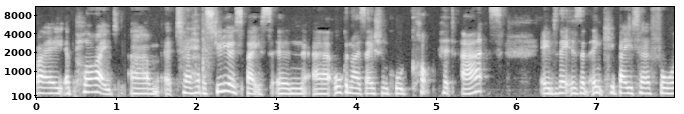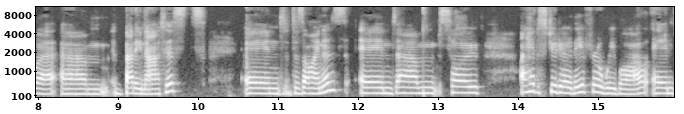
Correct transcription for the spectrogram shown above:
I applied um, to have a studio space in an organisation called Cockpit Arts, and that is an incubator for um, budding artists and designers. And um, so I had a studio there for a wee while, and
